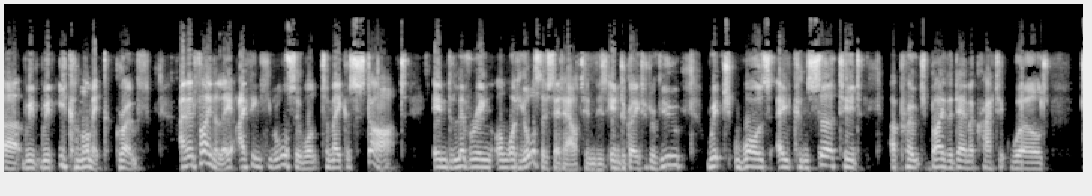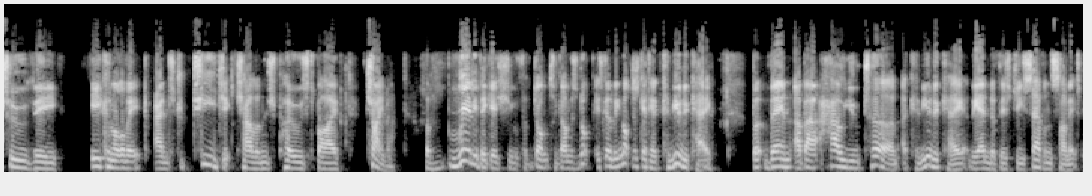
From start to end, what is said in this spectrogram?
uh, with with economic growth. And then finally, I think he will also want to make a start in delivering on what he also set out in this integrated review, which was a concerted approach by the democratic world to the economic and strategic challenge posed by China. The really big issue for the Johnson government is, not, is going to be not just getting a communique, but then about how you turn a communique at the end of this G7 summit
